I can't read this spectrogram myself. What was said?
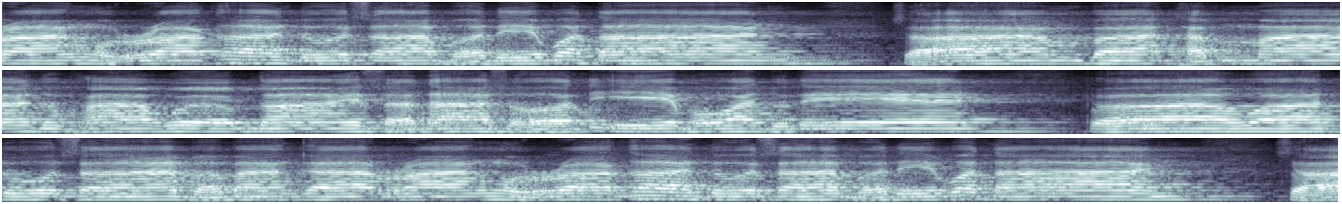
รังราคันตุสาปเดวตานสามปะธรรมานุภาเวบนายสัทธาโสติภวันตุเต ปาวาตุสาปมังการังราคันตุสาปเดวตานสา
